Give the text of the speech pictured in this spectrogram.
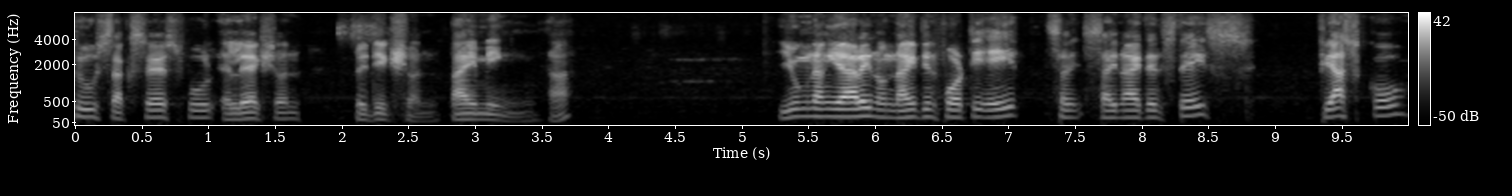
to successful election prediction. Timing. Ha? Yung nangyari noong 1948 sa, sa United States, fiasco,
